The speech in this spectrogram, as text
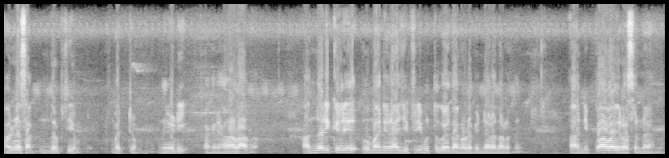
അവരുടെ സംതൃപ്തിയും മറ്റും നേടി അങ്ങനെ ആളാവുക. അന്നൊരിക്കൽ ബഹുമാന്യനായ ജിഫ്രി മുത്തുകോയ തങ്ങളുടെ പിന്നാലെ നടന്ന് ആ നിപ്പ വൈറസ് ഉണ്ടായിരുന്നു.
